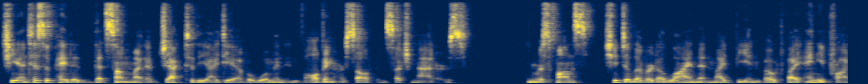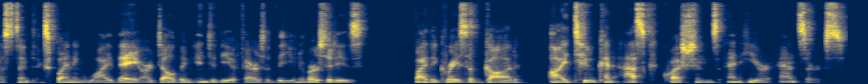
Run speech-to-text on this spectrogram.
She anticipated that some might object to the idea of a woman involving herself in such matters. In response, she delivered a line that might be invoked by any Protestant explaining why they are delving into the affairs of the universities by the grace of God, I too can ask questions and hear answers.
